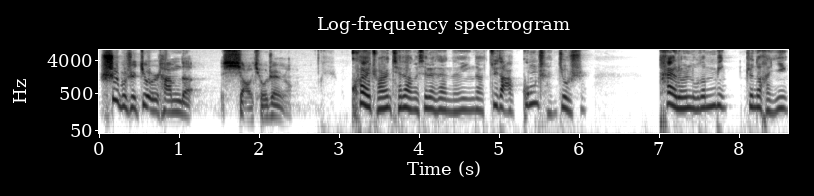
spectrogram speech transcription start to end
是不是就是他们的小球阵容？快船前两个系列赛能赢的最大功臣就是泰伦卢的命真的很硬。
